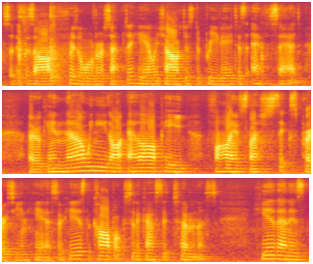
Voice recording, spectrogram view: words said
so this is our frizzled receptor here, which I'll just abbreviate as FZ. Okay, now we need our LRP 5 slash 6 protein here. So here's the carboxylic acid terminus. Here then is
